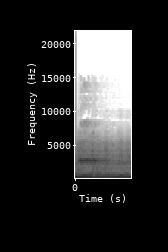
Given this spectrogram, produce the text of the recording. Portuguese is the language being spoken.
Música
